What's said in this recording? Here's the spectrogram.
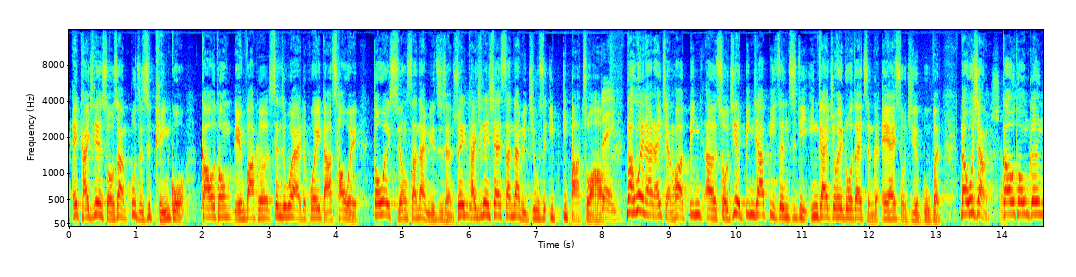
哎，台积电手上不只是苹果、高通、联发科，甚至未来的辉达、超微都会使用三纳米的制程，所以台积电现在三纳米几乎是一一把抓哈。对。那未来来讲的话，兵呃手机的兵家必争之地，应该就会落在整个 AI 手机的部分。那我想高通跟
